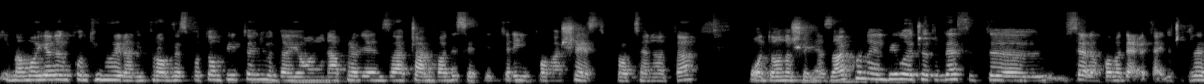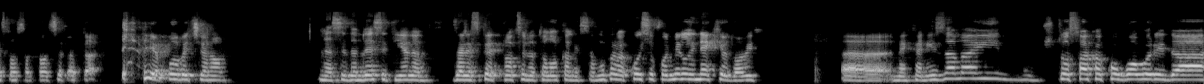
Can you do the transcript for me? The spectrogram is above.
imamo jedan kontinuirani progres po tom pitanju, da je on napravljen za čak 23,6 procenata od donošenja zakona, jer bilo je 47,9, ajde 48 procenata je povećano na 71,5 procenata lokalnih samuprava koji su formirali neke od ovih e, mehanizama i što svakako govori da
